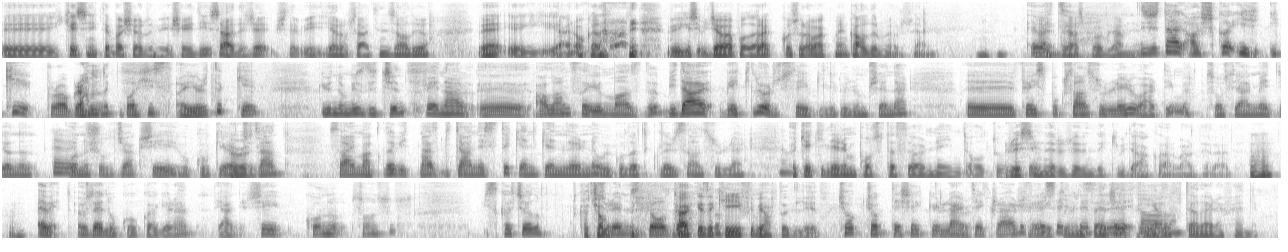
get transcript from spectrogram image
E, kesinlikle başarılı bir şey değil. Sadece işte bir yarım saatinizi alıyor ve e, yani o kadar hani bir cevap olarak kusura bakmayın kaldırmıyoruz yani. Yani evet. biraz problemli. Dijital aşka iki programlık bahis ayırdık ki günümüz için fena e, alan sayılmazdı. Bir daha bekliyoruz sevgili Gülüm Şener. E, Facebook sansürleri var değil mi? Sosyal medyanın evet. konuşulacak şeyi hukuki evet. açıdan saymakla bitmez. Bir tanesi de kendi kendilerine uyguladıkları sansürler. Evet. Ötekilerin postası örneğinde olduğu gibi. Resimler üzerindeki bir de haklar vardı herhalde. Hı hı. Evet özel hukuka giren yani şey konu sonsuz. Biz kaçalım. Kaçalım. Süremiz doldu. Herkese keyifli bir hafta dileyelim. Çok çok teşekkürler Evet. tekrar. Biz Her teşekkür ikinize ederiz, de iyi haftalar efendim.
